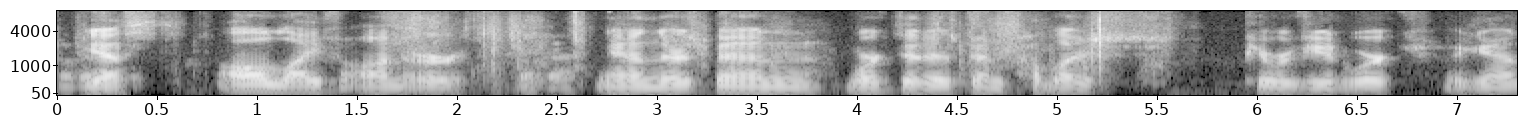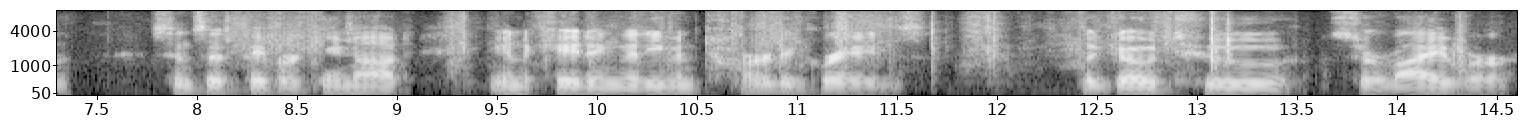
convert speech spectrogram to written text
Okay. Yes. All life on Earth. Okay. And there's been work that has been published, peer reviewed work, again, since this paper came out, indicating that even tardigrades, the go to survivor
